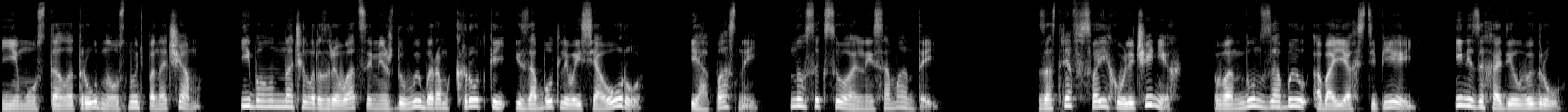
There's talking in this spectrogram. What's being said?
Ему стало трудно уснуть по ночам, ибо он начал разрываться между выбором кроткой и заботливой Сяору и опасной, но сексуальной Самантой. Застряв в своих увлечениях, Ван Дун забыл о боях с TPA и не заходил в игру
